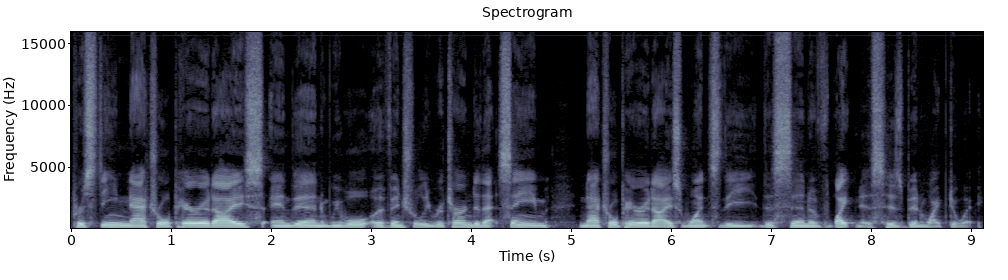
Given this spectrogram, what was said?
pristine natural paradise, and then we will eventually return to that same natural paradise once the, the sin of whiteness has been wiped away.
